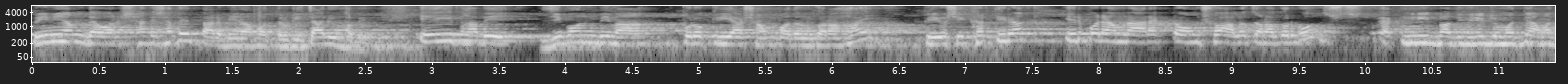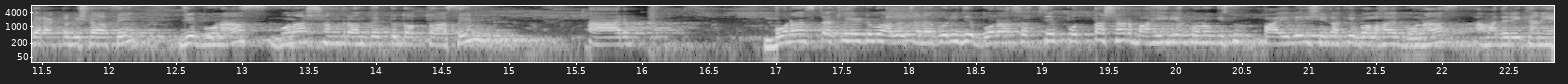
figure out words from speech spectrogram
প্রিমিয়াম দেওয়ার সাথে সাথে তার বিমাপত্রটি চালু হবে। এইভাবে জীবন বিমা প্রক্রিয়া সম্পাদন করা হয়। প্রিয় শিক্ষার্থীরা, এরপরে আমরা আর একটা অংশ আলোচনা করব। এক মিনিট বা দু মিনিটের মধ্যে আমাদের একটা বিষয় আছে যে বোনাস। বোনাস সংক্রান্ত একটু তথ্য আছে। আর বোনাসটা কি একটু আলোচনা করি? যে বোনাস হচ্ছে প্রত্যাশার বাহিরে কোনো কিছু পাইলেই সেটাকে বলা হয় বোনাস। আমাদের এখানে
